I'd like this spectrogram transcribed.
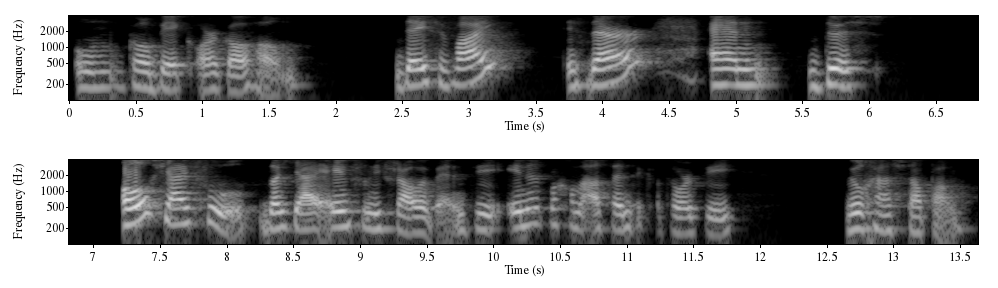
om go big or go home. Deze vibe is there. En dus als jij voelt dat jij een van die vrouwen bent die in het programma Authentic Authority wil gaan stappen,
